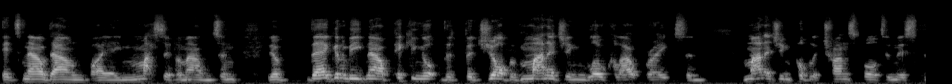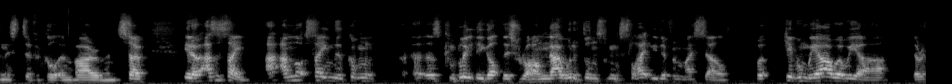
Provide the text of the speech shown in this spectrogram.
It's now down by a massive amount, and you know they're going to be now picking up the, the job of managing local outbreaks and managing public transport in this in this difficult environment. So, you know, as I say, I, I'm not saying the government has completely got this wrong. I would have done something slightly different myself. But given we are where we are, there are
